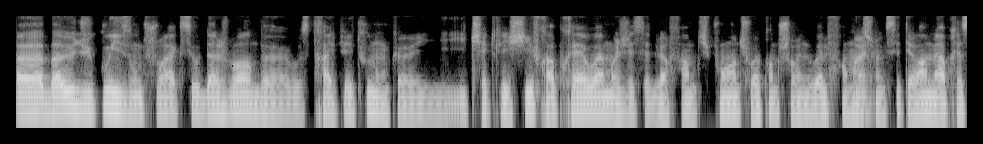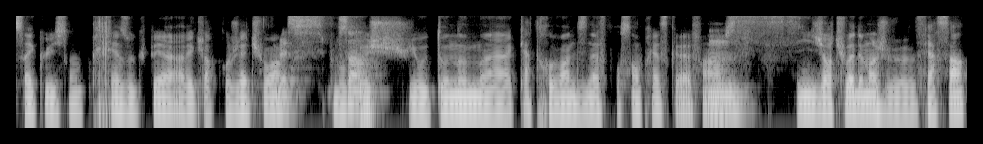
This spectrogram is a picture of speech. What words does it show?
euh, bah, eux, du coup, ils ont toujours accès au dashboard, euh, au Stripe et tout, donc euh, ils, ils, checkent les chiffres. Après, ouais, moi, j'essaie de leur faire un petit point, tu vois, quand je sors une nouvelle formation, etc. Mais après, c'est vrai qu'ils sont très occupés avec leur projet, tu vois. Bah, donc, hein. je suis autonome à 99% presque. Enfin, mmh. si, genre, tu vois, demain, je veux faire ça,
